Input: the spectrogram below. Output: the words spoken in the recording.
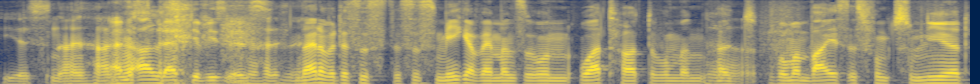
wie es, nein, Alles, alles. bleibt dir, wie es ist. Alles- Nein, aber das ist, das ist mega, wenn man so einen Ort hat, wo man Ja. halt, wo man weiß, es funktioniert.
